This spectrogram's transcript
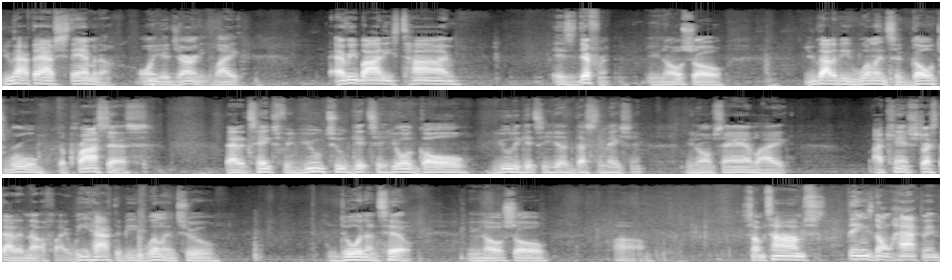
you have to have stamina on your journey. Like everybody's time is different, you know. So you got to be willing to go through the process that it takes for you to get to your goal, you to get to your destination. You know what I'm saying? Like, I can't stress that enough. Like, we have to be willing to do it until, you know. So, um, sometimes things don't happen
